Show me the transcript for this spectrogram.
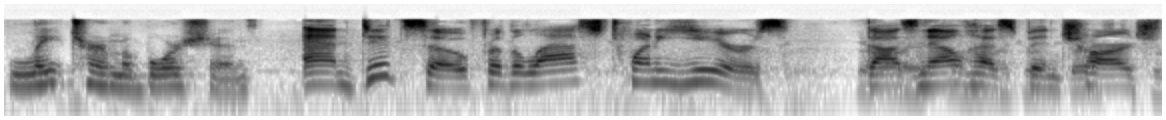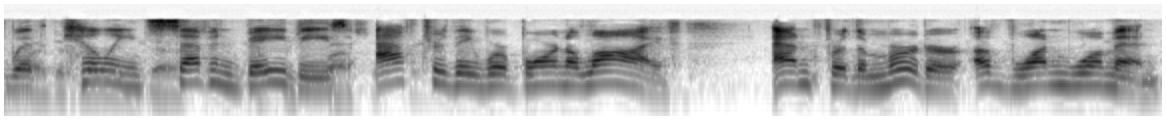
late term abortions. And did so for the last 20 years. Gosnell has been charged with killing seven babies after they were born alive and for the murder of one woman.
